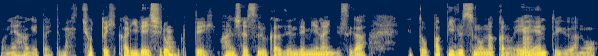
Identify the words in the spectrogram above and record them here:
をね、あげたいと思います。ちょっと光で白くて反射するから全然見えないんですが、えっと、パピルスの中の永遠という、あの、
